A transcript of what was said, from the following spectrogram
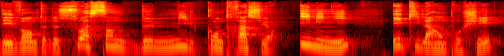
des ventes de 62 000 contrats sur Imini et qu'il a empoché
